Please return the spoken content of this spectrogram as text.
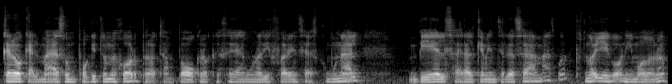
creo que Almada es un poquito mejor, pero tampoco creo que sea una diferencia descomunal. Bielsa era el que me interesaba más. Bueno, pues no llegó ni modo, ¿no?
